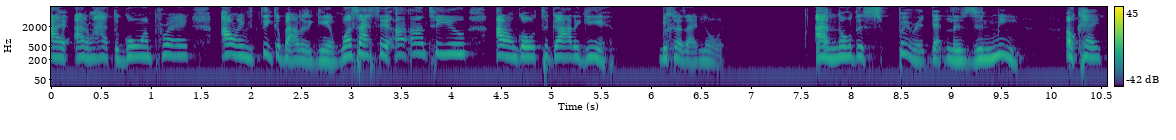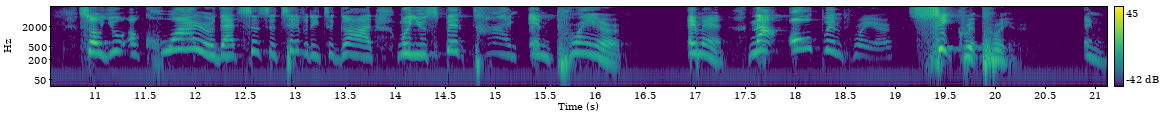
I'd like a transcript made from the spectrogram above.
I, I don't have to go and pray. I don't even think about it again. Once I say uh-uh to you, I don't go to God again because I know it. I know the spirit that lives in me. Okay? So you acquire that sensitivity to God when you spend time in prayer. Amen. Not open prayer, secret prayer. Amen.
